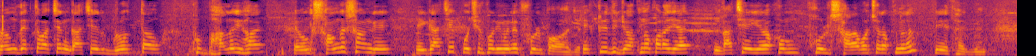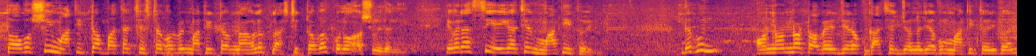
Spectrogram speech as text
এবং দেখতে পাচ্ছেন গাছের গ্রোথটাও খুব ভালোই হয় এবং সঙ্গে সঙ্গে এই গাছে প্রচুর পরিমাণে ফুল পাওয়া যায়। একটু যদি যত্ন করা যায়, গাছে এইরকম ফুল সারা বছর আপনারা পেয়ে থাকবেন। তো অবশ্যই মাটির টব বাঁচার চেষ্টা করবেন। মাটির টব না হলে প্লাস্টিক টবেও কোনো অসুবিধা নেই। এবার আসছি এই গাছের মাটি তৈরি। দেখুন অন্য অন্য টবের যেরকম গাছের জন্য যেরকম মাটি তৈরি করেন,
